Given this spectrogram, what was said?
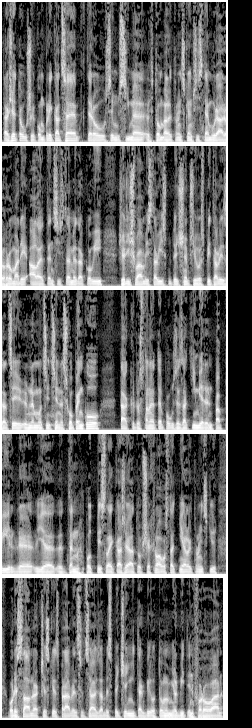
Takže to už je komplikace, kterou si musíme v tom elektronickém systému dát dohromady, ale ten systém je takový, že když vám vystaví skutečně při hospitalizaci v nemocnici neschopenku, tak dostanete pouze zatím jeden papír, kde je ten podpis lékaře a to všechno a ostatní elektronicky odesláno jak České zprávě sociální zabezpečení, tak by o tom měl být informován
